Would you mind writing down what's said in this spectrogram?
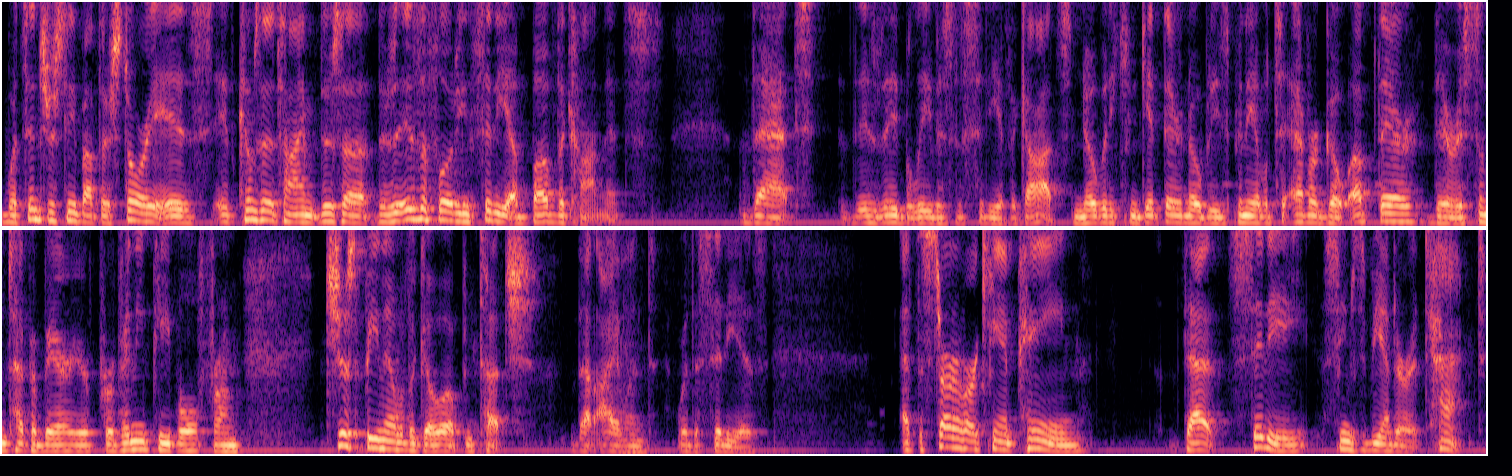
what's interesting about their story is it comes at a time there's a there is a floating city above the continents that they believe is the city of the gods. Nobody can get there. Nobody's been able to ever go up there. There is some type of barrier preventing people from just being able to go up and touch that island where the city is. At the start of our campaign, that city seems to be under attack,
